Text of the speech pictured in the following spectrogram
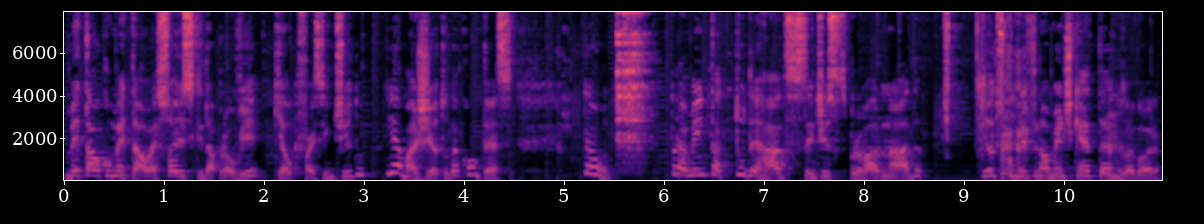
Metal com metal, é só isso que dá pra ouvir, que é o que faz sentido, e a magia toda acontece. Então, pra mim tá tudo errado, os cientistas provaram nada. E eu descobri finalmente quem é Thanos agora.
